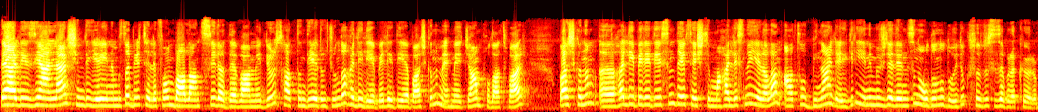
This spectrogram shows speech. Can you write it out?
Değerli izleyenler, şimdi yayınımıza bir telefon bağlantısıyla devam ediyoruz. Hattın diğer ucunda Haliliye Belediye Başkanı Mehmet Can Polat var. Başkanım, e, Haliliye Belediyesi'nin Devteşti mahallesinde yer alan atıl bina ile ilgili yeni müjdelerinizin olduğunu duyduk. Sözü size bırakıyorum.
